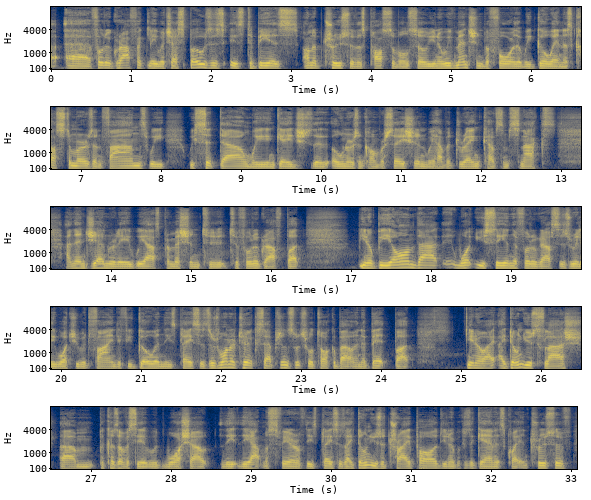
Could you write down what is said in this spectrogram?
uh, photographically, which I suppose is, is to be as unobtrusive as possible. So, you know, we've mentioned before that we go in as customers and fans. We we sit down, we engage the owners in conversation, we have a drink, have some snacks, and then generally we ask permission to to photograph. But you know, beyond that, what you see in the photographs is really what you would find if you go in these places. There's one or two exceptions, which we'll talk about in a bit, but you know, I, I don't use flash um, because obviously it would wash out the, the atmosphere of these places. I don't use a tripod, you know, because again, it's quite intrusive.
